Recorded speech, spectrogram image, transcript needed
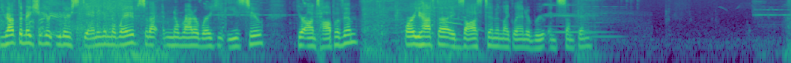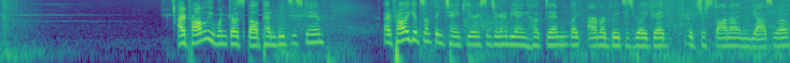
you have to make sure you're either standing in the wave so that no matter where he eats to, you're on top of him. Or you have to exhaust him and like land a root in something. I probably wouldn't go spell pen boots this game. I'd probably get something tankier since you're going to be getting hooked in. Like armor boots is really good with Tristana and Yasuo.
